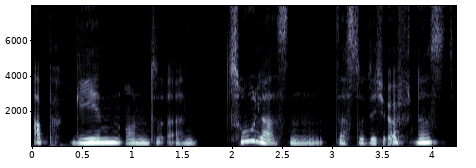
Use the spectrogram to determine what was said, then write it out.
abgehen und äh, zulassen, dass du dich öffnest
